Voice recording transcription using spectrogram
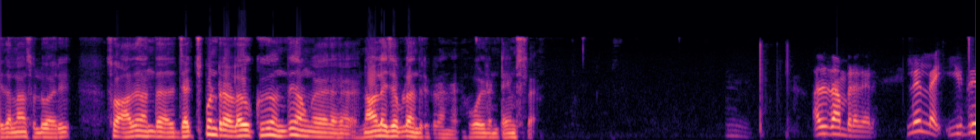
இதெல்லாம் சொல்லுவாரு ஸோ அதை அந்த ஜட்ஜ் பண்ற அளவுக்கு வந்து அவங்க நாலேஜபிளா இருந்திருக்காங்க ஓல்டன் டைம்ஸ்ல அதுதான் பிரதர் இல்ல இல்ல. இது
